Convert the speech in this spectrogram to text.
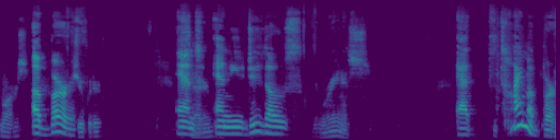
Mars, of birth Jupiter, and Saturn. and you do those Uranus, at the time of birth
